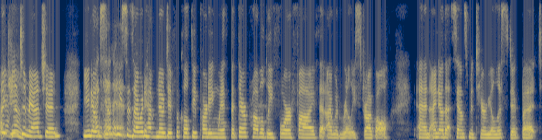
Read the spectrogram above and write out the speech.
I Yeah. can't imagine. You know, some it. pieces I would have no difficulty parting with, but there are probably four or five that I would really struggle. And I know that sounds materialistic, but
